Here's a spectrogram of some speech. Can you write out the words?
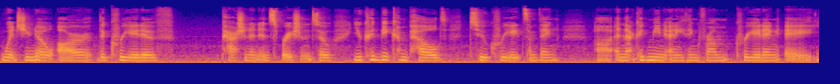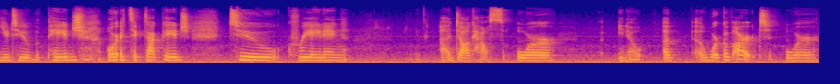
which you know are the creative passion and inspiration. So you could be compelled to create something. Uh, and that could mean anything from creating a YouTube page or a TikTok page to creating a doghouse or, you know, a, a work of art or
